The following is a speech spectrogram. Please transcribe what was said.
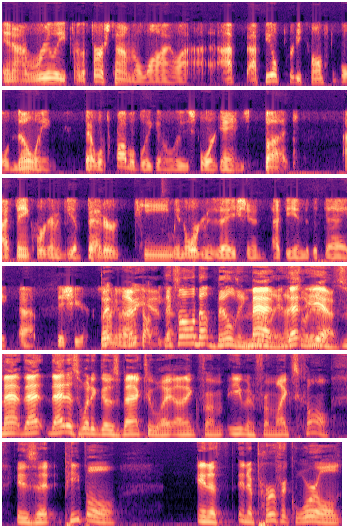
And I really, for the first time in a while, I, I, I feel pretty comfortable knowing that we're probably going to lose four games. But I think we're going to be a better team and organization at the end of the day uh, this year. So But, anyway, I we'll mean, talk to you guys. It's all about building. Matt, really. that, That's what it yeah, is. Matt, that that is what it goes back to. I, I think from even from Mike's call is that people in a in a perfect world,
